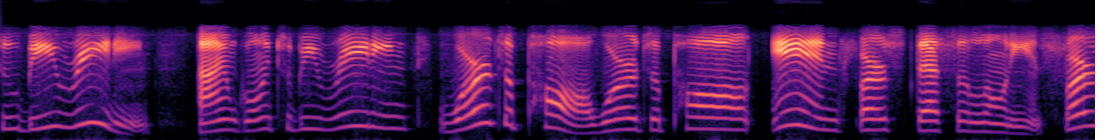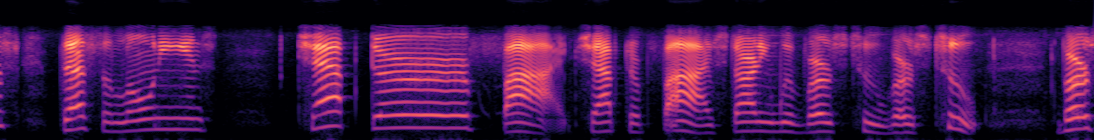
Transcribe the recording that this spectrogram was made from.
to be reading I am going to be reading words of Paul, words of Paul in First Thessalonians. First Thessalonians chapter 5, chapter 5, starting with verse 2, verse 2, verse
